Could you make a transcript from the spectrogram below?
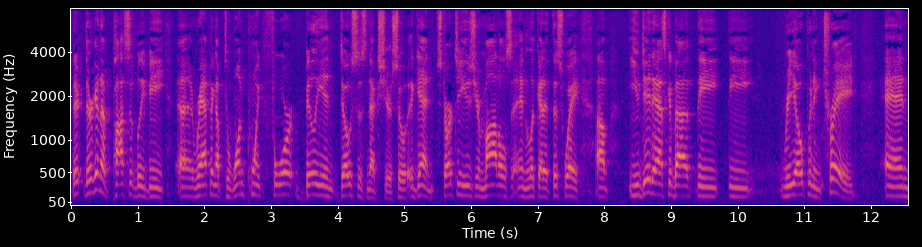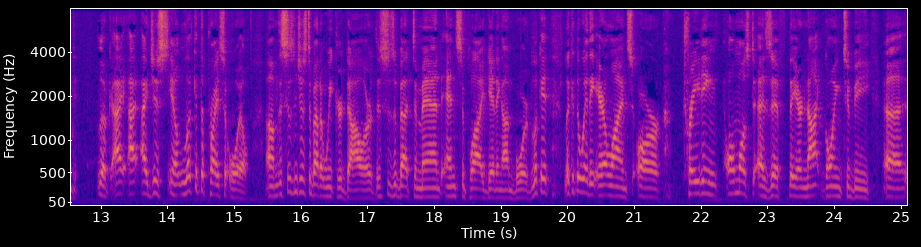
they're, they're going to possibly be uh, ramping up to 1.4 billion doses next year. So again, start to use your models and look at it this way. Um, you did ask about the the reopening trade, and look, I, I, just you know look at the price of oil. Um, this isn't just about a weaker dollar. This is about demand and supply getting on board. Look at look at the way the airlines are trading almost as if they are not going to be. Uh,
